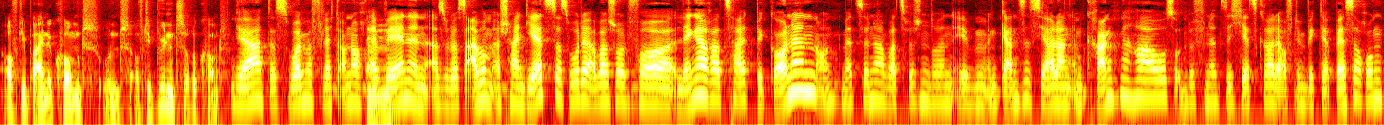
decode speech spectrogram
auf die Beine kommt und auf die Bühne zurückkommt. Ja, das wollen wir vielleicht auch noch mhm. erwähnen. Also das Album erscheint jetzt, das wurde aber schon vor längerer Zeit begonnen und Matt Sinner war zwischendrin eben ein ganzes Jahr lang im Krankenhaus und befindet sich jetzt gerade auf dem Weg der Besserung.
